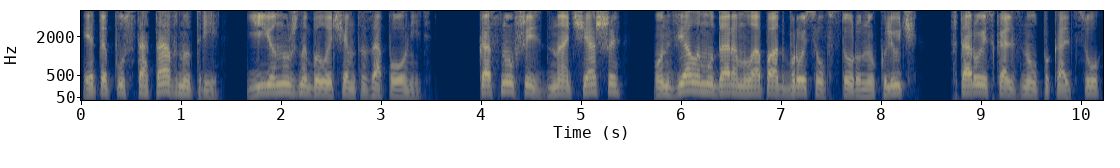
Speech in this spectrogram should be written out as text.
Это пустота внутри, ее нужно было чем-то заполнить. Коснувшись дна чаши, он вялым ударом лапы отбросил в сторону ключ, второй скользнул по кольцу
